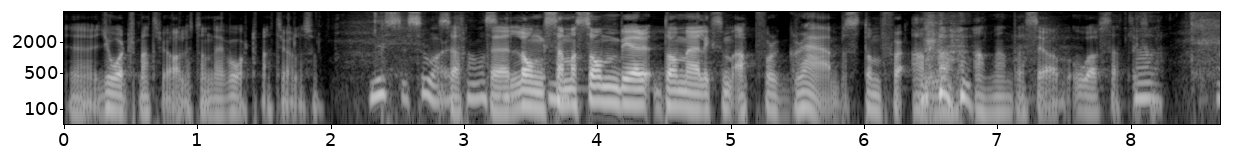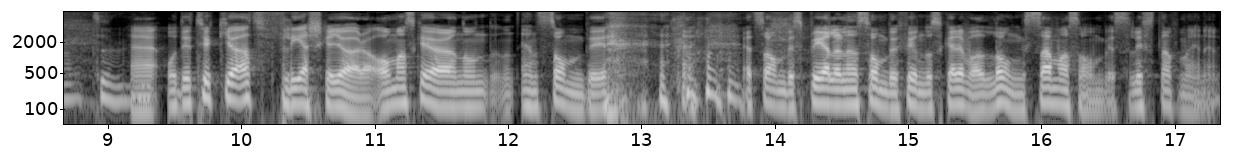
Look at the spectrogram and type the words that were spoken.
eh, George material, utan det är vårt material. Och så. Just det, så var det. Så att, eh, långsamma mm. zombier, de är liksom up for grabs. De får alla använda sig av oavsett. Liksom. Ja, ja, eh, och det tycker jag att fler ska göra. Om man ska göra någon, en zombie, ett zombiespel eller en zombiefilm, då ska det vara långsamma zombies. Lyssna på mig nu.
